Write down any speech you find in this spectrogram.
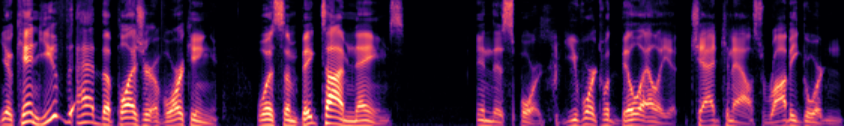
you know, Kenn, you've had the pleasure of working with some big time names in this sport. You've worked with Bill Elliott, Chad Knaus, Robby Gordon,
